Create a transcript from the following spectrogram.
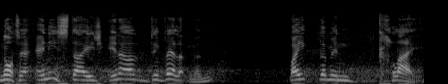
not at any stage in our development, bake them in clay.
